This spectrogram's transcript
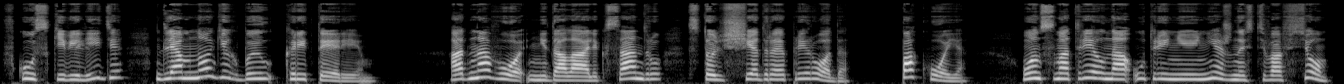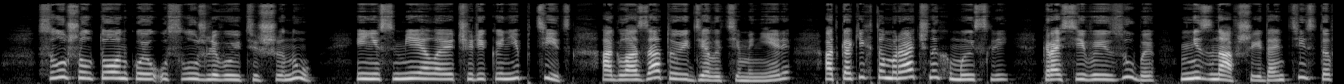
Вкус Кивелиди для многих был критерием. Одного не дала Александру столь щедрая природа покоя. Он смотрел на утреннюю нежность во всем, слушал тонкую услужливую тишину и несмелое чириканье птиц, а глаза то и дело темнели от каких-то мрачных мыслей, красивые зубы, не знавшие дантистов,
